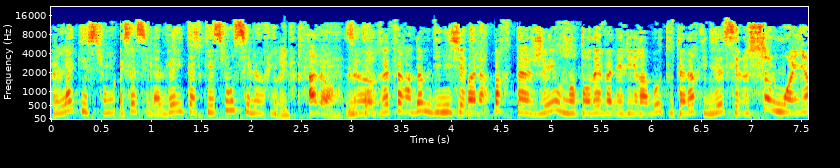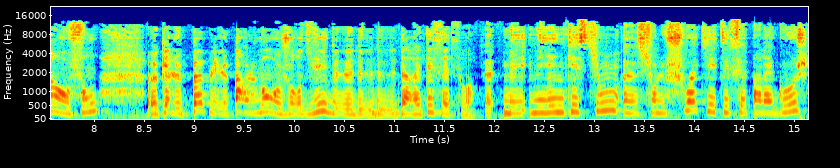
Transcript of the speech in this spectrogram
la question, et ça c'est la véritable question, c'est le RIP. Alors, le référendum d'initiative partagée, on entendait Valérie Rabault tout à l'heure qui disait c'est le seul moyen au fond euh, qu'a le peuple et le Parlement aujourd'hui d'arrêter cette loi. Euh, mais, mais, il y a une question sur le choix qui a été fait par la gauche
